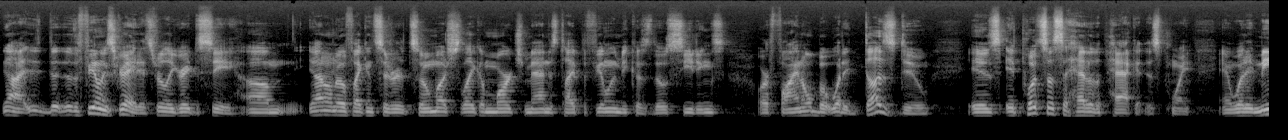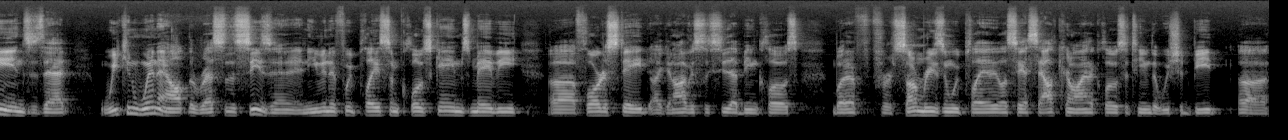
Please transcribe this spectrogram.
yeah, the, the feeling's great. It's really great to see. Um, I don't know if I consider it so much like a March Madness type of feeling because those seedings are final, but what it does do is it puts us ahead of the pack at this point. And what it means is that we can win out the rest of the season, and even if we play some close games, maybe uh, Florida State, I can obviously see that being close. But if for some reason we play, let's say a South Carolina close, a team that we should beat, uh,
